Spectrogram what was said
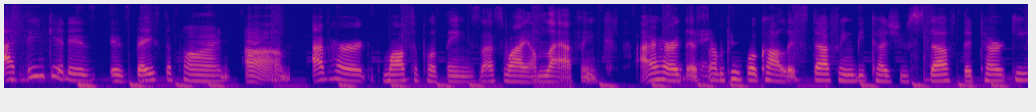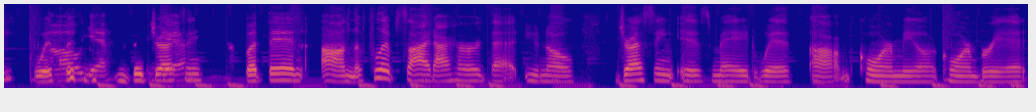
I think it is is based upon. Um, I've heard multiple things. That's why I'm laughing. I heard that some people call it stuffing because you stuff the turkey with oh, the, yeah. the dressing. Yeah. But then on the flip side, I heard that, you know, dressing is made with um, cornmeal or cornbread.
